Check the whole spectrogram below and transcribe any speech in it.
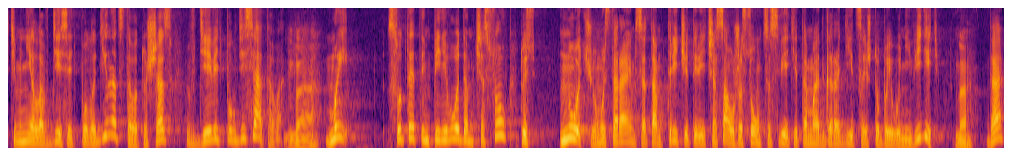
темнело в 10 пол 11, то сейчас в 9 пол 10. Да. Мы с вот этим переводом часов, то есть ночью мы стараемся там 3-4 часа уже солнце светит, а мы отгородиться, и чтобы его не видеть, Да. да?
